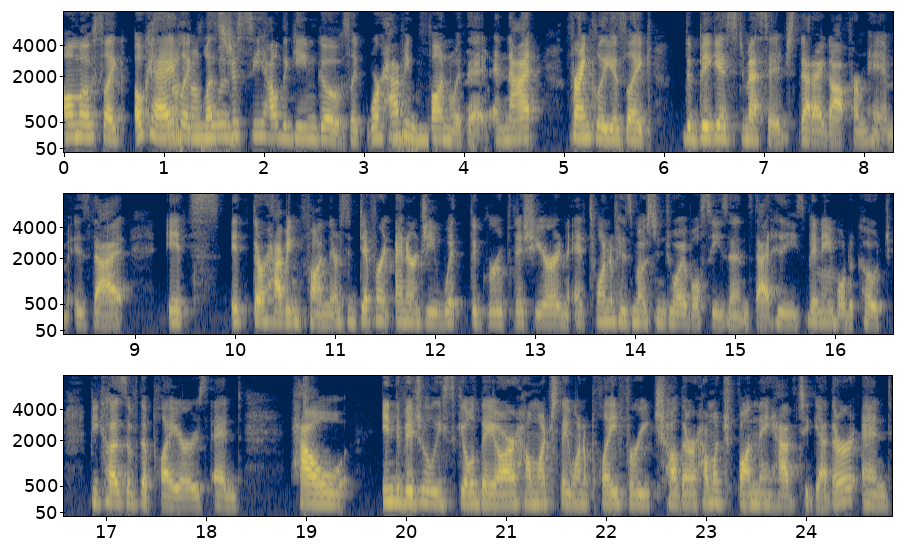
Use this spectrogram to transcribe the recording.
almost like okay like let's just see how the game goes like we're having mm-hmm. fun with it and that frankly is like the biggest message that i got from him is that it's it they're having fun. There's a different energy with the group this year, and it's one of his most enjoyable seasons that he's been able to coach because of the players and how individually skilled they are, how much they want to play for each other, how much fun they have together, and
